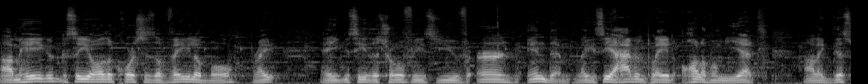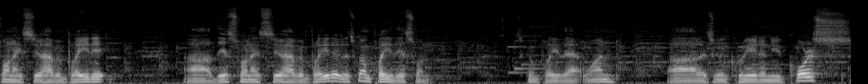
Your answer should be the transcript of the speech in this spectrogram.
Um, here you can see all the courses available right? And you can see the trophies you've earned in them. Like you see I haven't played all of them yet. Uh, like this one I still haven't played it. Uh, this one I still haven't played it. Let's go and play this one. Let's go and play that one uh, let's go and create a new course.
